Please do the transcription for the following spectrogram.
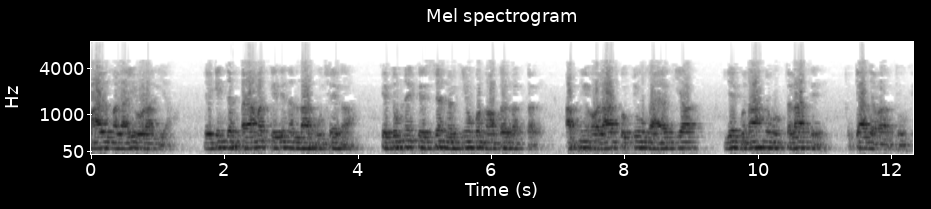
مال ملائی اڑا لیا۔ لیکن جب قیامت کے دن اللہ پوچھے گا کہ تم نے کرسچن لڑکیوں کو نوکر رکھ کر اپنی اولاد کو کیوں ضائع کیا، یہ گناہ میں مبتلا تھے، تو کیا جواب دو گے؟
